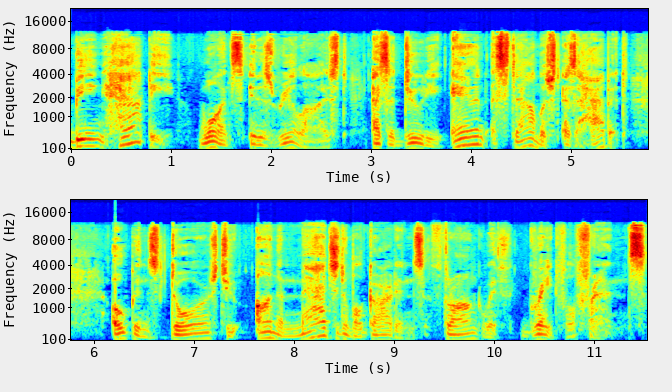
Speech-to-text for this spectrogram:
Being happy once it is realized as a duty and established as a habit, opens doors to unimaginable gardens thronged with grateful friends.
